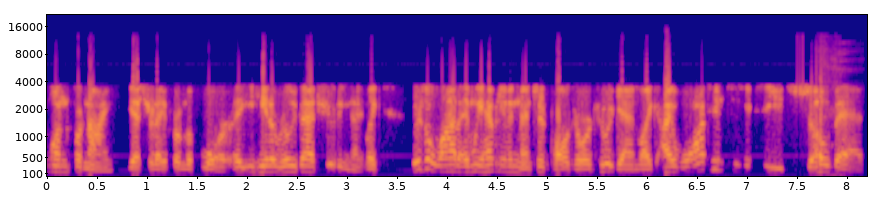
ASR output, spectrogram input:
one for nine yesterday from the floor. Uh, He had a really bad shooting night. Like, there's a lot, of, and we haven't even mentioned Paul George, who again, like, I want him to succeed so bad,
